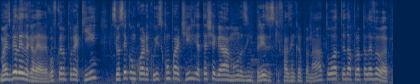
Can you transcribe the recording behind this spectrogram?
Mas beleza galera, eu vou ficando por aqui. Se você concorda com isso, compartilhe até chegar à mão das empresas que fazem campeonato ou até da própria Level Up.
